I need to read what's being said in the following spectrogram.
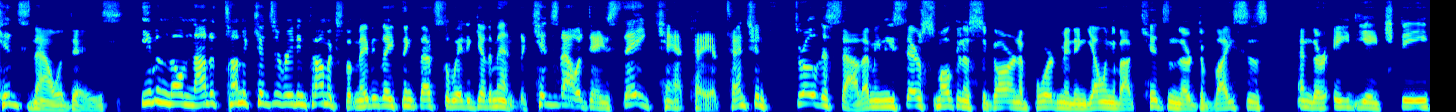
kids nowadays, even though not a ton of kids are reading comics, but maybe they think that's the way to get them in. The kids nowadays, they can't pay attention. Throw this out. I mean, he's there smoking a cigar in a board meeting, yelling about kids and their devices and their ADHD,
